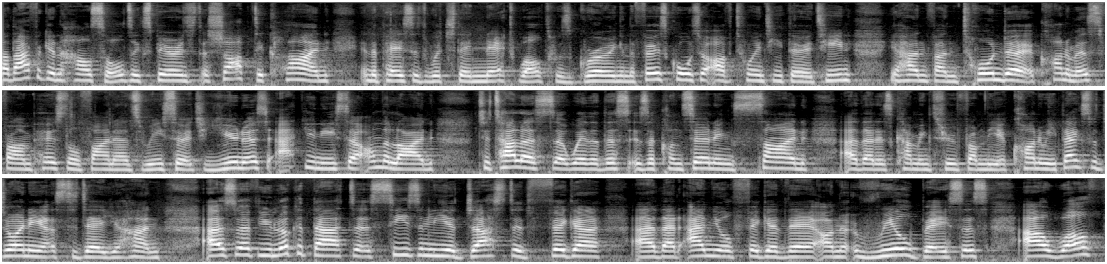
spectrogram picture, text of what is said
South African households experienced a sharp decline in the pace at which their net wealth was growing in the first quarter of 2013. Johan van Tonder, economist from Personal Finance Research Unit at UNISA, on the line to tell us uh, whether this is a concerning sign uh, that is coming through from the economy. Thanks for joining us today, Johan. Uh, so, if you look at that uh, seasonally adjusted figure, uh, that annual figure there on a real basis, our wealth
